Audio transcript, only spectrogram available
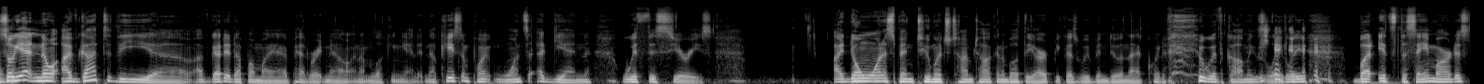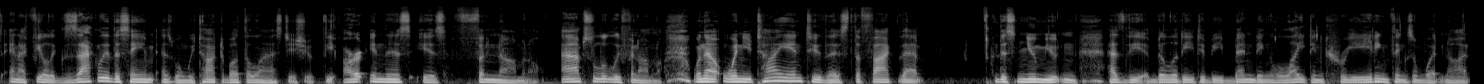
So yeah, no, I've got the uh, I've got it up on my iPad right now, and I'm looking at it now. Case in point, once again with this series, I don't want to spend too much time talking about the art because we've been doing that quite a bit with comics lately. but it's the same artist, and I feel exactly the same as when we talked about the last issue. The art in this is phenomenal, absolutely phenomenal. Well, now when you tie into this the fact that this new mutant has the ability to be bending light and creating things and whatnot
